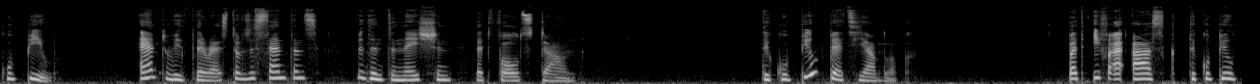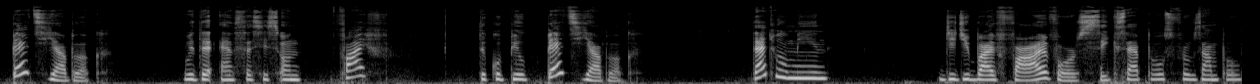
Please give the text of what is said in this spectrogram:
купил and with the rest of the sentence with intonation that falls down. Ты купил пять яблок? But if I ask «Ты купил пять яблок?» with the emphasis on five, «Ты купил пять яблок?» That will mean «Did you buy five or six apples, for example?»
